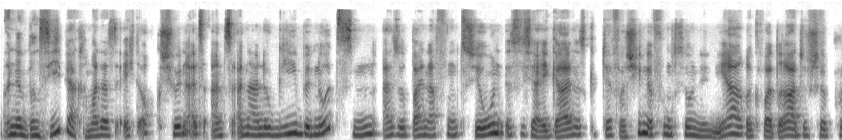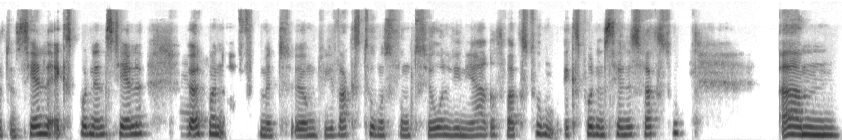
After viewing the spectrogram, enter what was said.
und im Prinzip ja, kann man das echt auch schön als, als Analogie benutzen. Also bei einer Funktion ist es ja egal, es gibt ja verschiedene Funktionen, lineare, quadratische, potenzielle, exponentielle. ja, Hört man oft mit irgendwie Wachstumsfunktion, lineares Wachstum, exponentielles Wachstum. Ähm,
